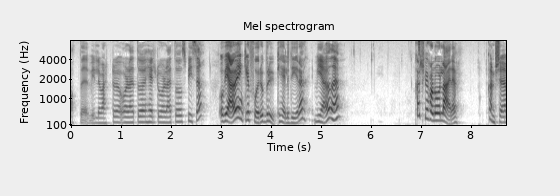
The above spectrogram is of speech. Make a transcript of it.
at det ville vært ålreit og helt ålreit å spise. Og vi er jo egentlig for å bruke hele dyret. Vi er jo det. Kanskje vi har noe å lære. Kanskje.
